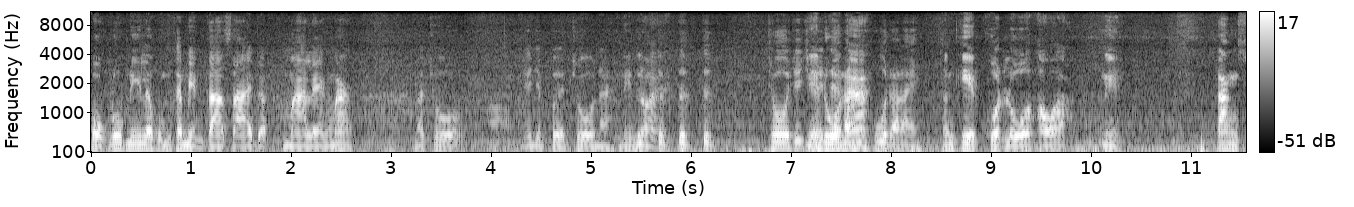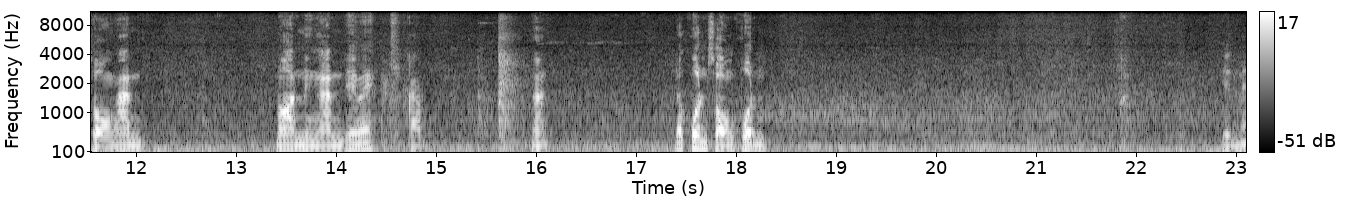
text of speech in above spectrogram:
ปกรูปนี้แล้วผมเขม่นตาซ้ายแบบมาแรงมาก มาโชว์อ๋อเดี๋ยวจะเปิดโชว์นะนิดหน่อยตึกตึกตึกโชว์เฉยๆนี่แต่ดูเรานะ ไม่พูดอะไร สังเกตขวดโหลเขาอะนี่ ตั้งสองอัน นอนหนึ่งอันใช่ไหมครับ นั่นแล้วคนสองคน เห็นไหม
